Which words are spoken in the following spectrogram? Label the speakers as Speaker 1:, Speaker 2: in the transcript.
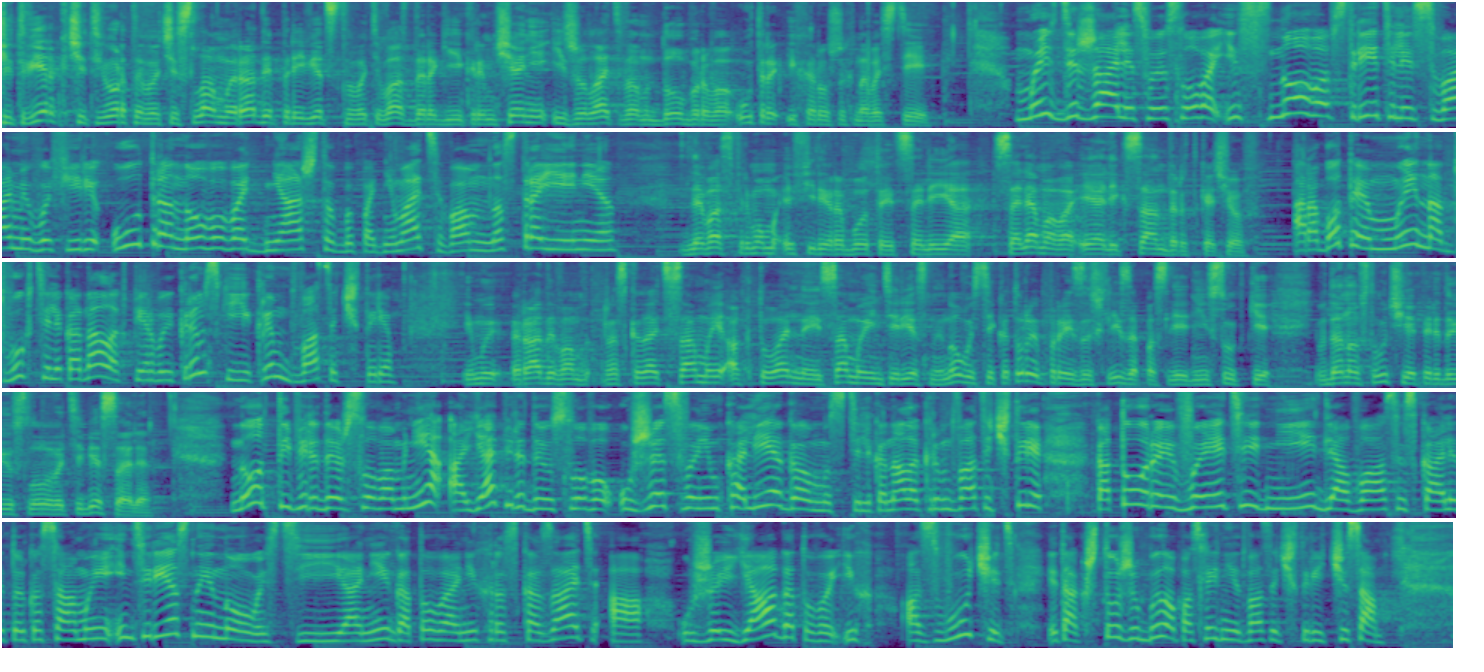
Speaker 1: четверг, 4 числа, мы рады приветствовать вас, дорогие крымчане, и желать вам доброго утра и хороших новостей.
Speaker 2: Мы сдержали свое слово и снова встретились с вами в эфире «Утро нового дня», чтобы поднимать вам настроение.
Speaker 1: Для вас в прямом эфире работает Салия Салямова и Александр Ткачев.
Speaker 2: А работаем мы на двух телеканалах «Первый Крымский» и «Крым-24».
Speaker 1: И мы рады вам рассказать самые актуальные и самые интересные новости, которые произошли за последние сутки. И в данном случае я передаю слово тебе, Саля.
Speaker 2: Ну, ты передаешь слово мне, а я передаю слово уже своим коллегам с телеканала «Крым-24», которые в эти дни для вас искали только самые интересные новости. И они готовы о них рассказать, а уже я готова их озвучить. Итак, что же было последние 24 часа?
